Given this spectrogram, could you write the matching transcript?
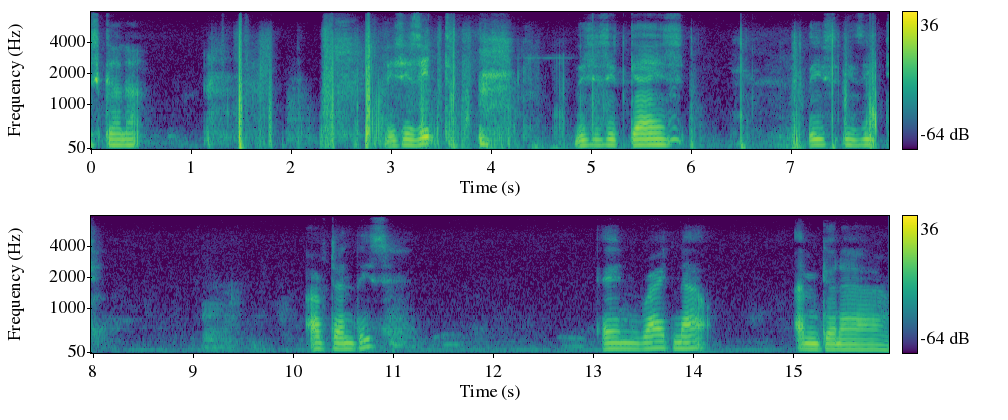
erase color. This is it. This is it guys. This is it. I've done this. And right now i'm gonna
